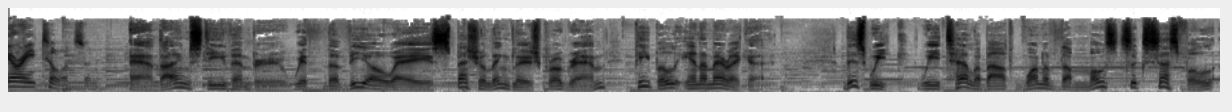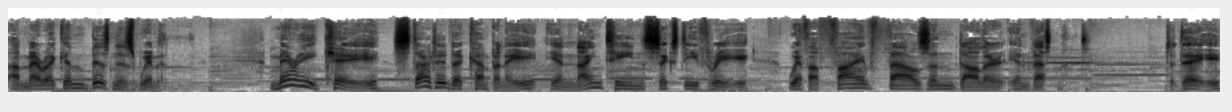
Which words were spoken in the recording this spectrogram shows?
Mary Tillotson. And I'm Steve Ember with the VOA Special English program, People in America. This week, we tell about one of the most successful American businesswomen. Mary Kay started a company in 1963 with a $5,000 investment. Today,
